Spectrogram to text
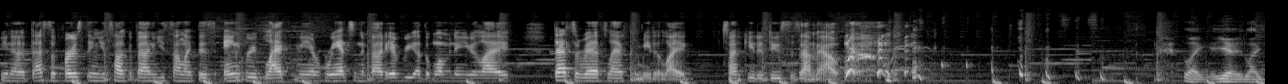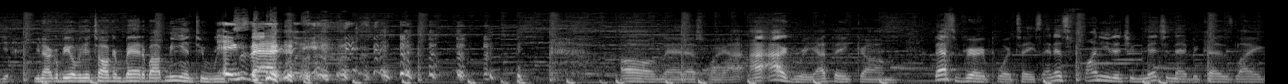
You know, if that's the first thing you talk about and you sound like this angry black man ranting about every other woman in your life, that's a red flag for me to like chunk you to deuces. I'm out. like, yeah, like you're not gonna be over here talking bad about me in two weeks. Exactly. oh man, that's funny. I, I, I agree. I think um, that's very poor taste, and it's funny that you mentioned that because like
